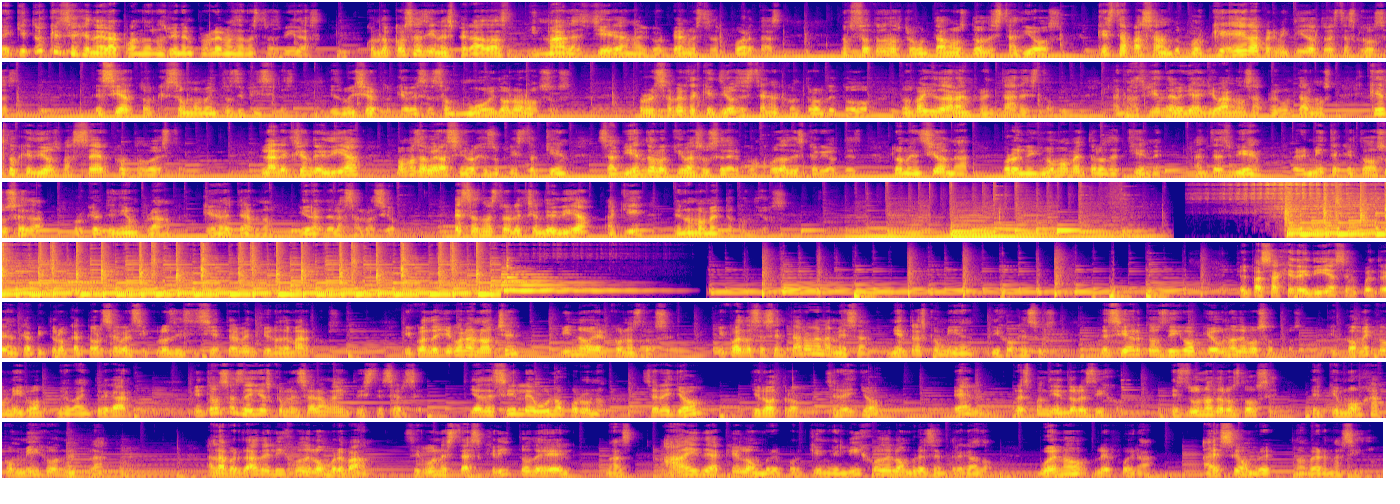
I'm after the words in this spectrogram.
La inquietud que se genera cuando nos vienen problemas a nuestras vidas, cuando cosas inesperadas y malas llegan a golpear nuestras puertas, nosotros nos preguntamos dónde está Dios, qué está pasando, por qué Él ha permitido todas estas cosas. Es cierto que son momentos difíciles y es muy cierto que a veces son muy dolorosos, pero el saber de que Dios está en el control de todo nos va a ayudar a enfrentar esto. Más bien debería llevarnos a preguntarnos qué es lo que Dios va a hacer con todo esto. En la lección de hoy día vamos a ver al Señor Jesucristo quien, sabiendo lo que iba a suceder con Judas Iscariotes, lo menciona, pero en ningún momento lo detiene. Antes bien, permite que todo suceda porque Él tenía un plan que era eterno y era el de la salvación. Esta es nuestra lección de hoy día, aquí en un momento con Dios. El pasaje de hoy día se encuentra en el capítulo 14, versículos 17 al 21 de Marcos. Y cuando llegó la noche, vino él con los doce. Y cuando se sentaron a la mesa, mientras comían, dijo Jesús, De cierto os digo que uno de vosotros, que come conmigo, me va a entregar. Entonces ellos comenzaron a entristecerse y a decirle uno por uno, ¿seré yo? Y el otro, ¿seré yo? Él, respondiendo, les dijo, es uno de los doce el que moja conmigo en el plato. A la verdad el Hijo del Hombre va, según está escrito de él, mas ay de aquel hombre por quien el Hijo del Hombre es entregado. Bueno le fuera a ese hombre no haber nacido.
